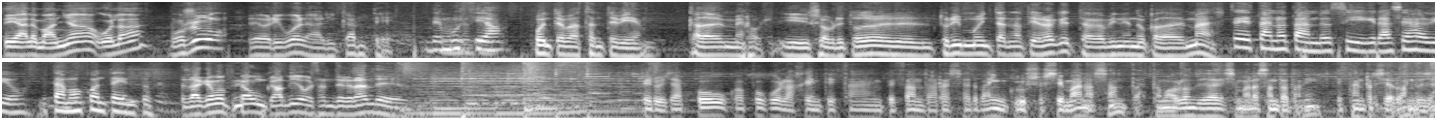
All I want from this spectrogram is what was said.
De Alemania, hola. Bonjour. De Orihuela, Alicante. De Murcia. Puente bastante bien cada vez mejor y sobre todo el turismo internacional que está viniendo cada vez más. Se está notando, sí, gracias a Dios, estamos contentos. La verdad que hemos pegado un cambio bastante grande pero ya poco a poco la gente está empezando a reservar, incluso Semana Santa. Estamos hablando ya de Semana Santa también, que están reservando ya.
